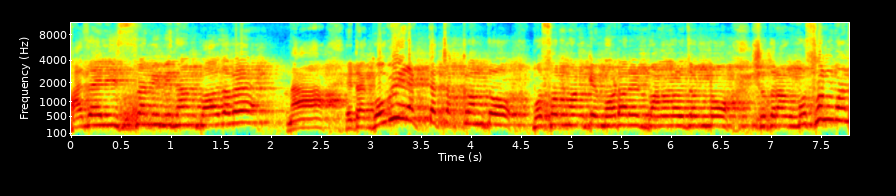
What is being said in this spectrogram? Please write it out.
ফাজাইলে ইসলামী বিধান পাওয়া যাবে? না, এটা গভীর একটা চক্রান্ত মুসলমানকে মডারেট বানানোর জন্য। সুতরাং মুসলমান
